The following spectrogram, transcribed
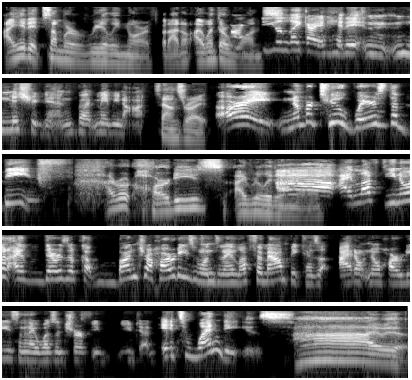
I hit it somewhere really north, but I don't. I went there I once. I feel like I hit it in Michigan, but maybe not. Sounds right. All right, number two. Where's the beef? I wrote Hardee's. I really didn't know. Ah, I left. You know what? I there was a bunch of Hardee's ones, and I left them out because I don't know Hardee's, and I wasn't sure if you you did. It's Wendy's. Ah, I-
